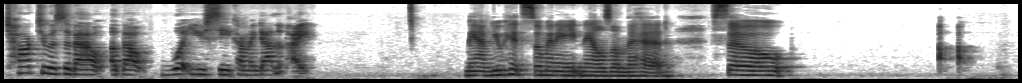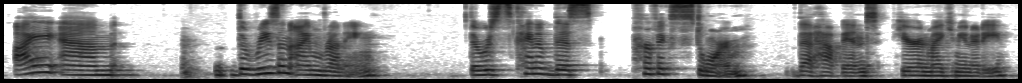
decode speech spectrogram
Talk to us about about what you see coming down the pipe. Man you hit so many nails on the head. So i am the reason i'm running there was kind of this perfect storm that happened here in my community.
